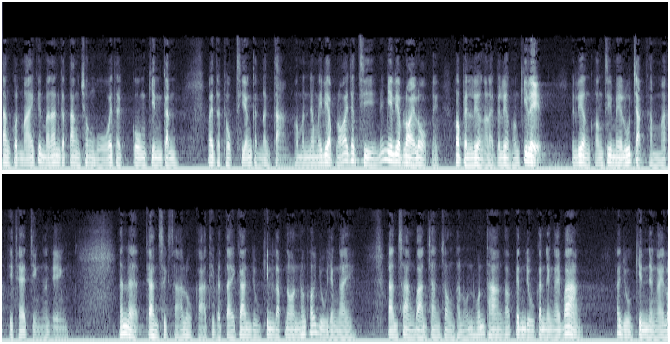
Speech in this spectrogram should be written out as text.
ตั้งกฎหมายขึ้นมานั่นก็ตั้งช่องโหว่ไว้แต่โกงกินกัน ไว้แต่ถกเถียงกันต่าง ๆ เพราะมันยังไม่เรียบร้อยสักที ไม่มีเรียบร้อยโลกเนี่ยก็เป็นเรื่องอะไร เป็นเรื่องของกิเลส เป็นเรื่องของที่ไม่รู้จักธรรมะที่แท้จริงนั่นเอง นั่นแหละการศึกษาโลกาธิปไตย การอยู่กินหลับนอนของเขาอยู่ยังไง การสร้างบ้านสร้างช่องถนนหนทางเขาเป็นอยู่กันยังไงบ้าง เขาอยู่กินยังไงโล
